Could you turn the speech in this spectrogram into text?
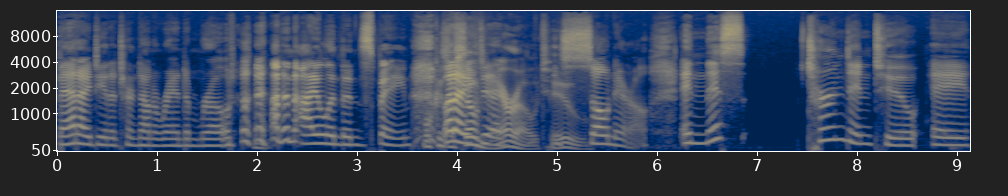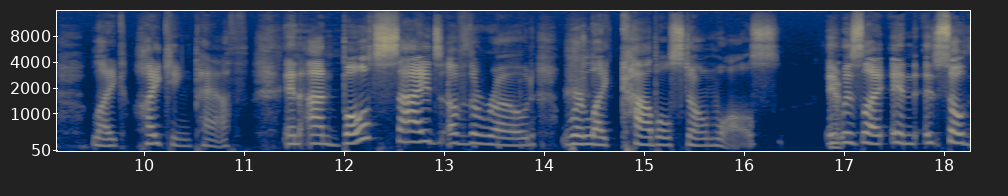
Bad idea to turn down a random road on an island in Spain. Well, because but it's I so did. narrow too. It's so narrow. And this turned into a like hiking path. And on both sides of the road were like cobblestone walls. It was like, and uh, so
